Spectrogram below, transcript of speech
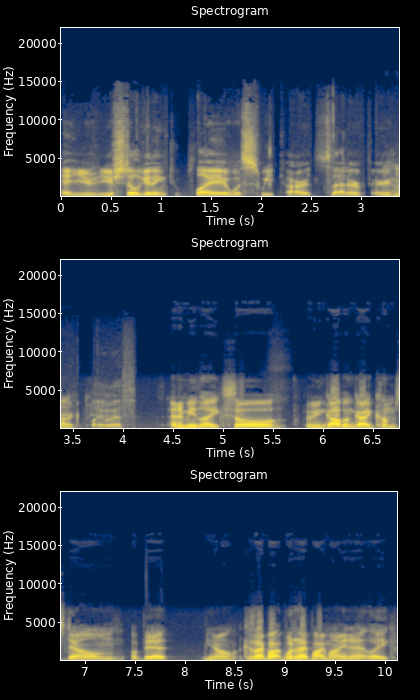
Yeah, you're, you're still getting to play with sweet cards that are very Mhm. hard to play with. And I mean like so I mean Goblin Guide comes down a bit, you know, cuz I bought what did I buy mine at like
